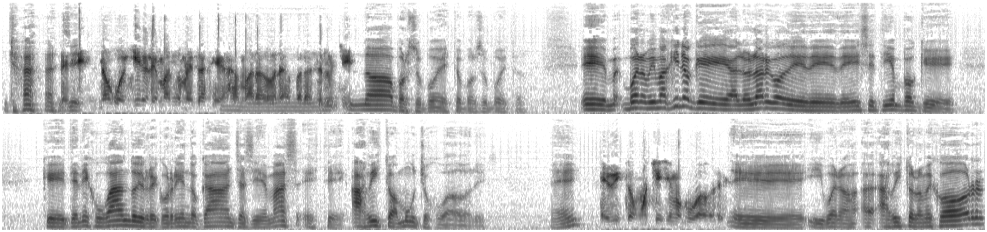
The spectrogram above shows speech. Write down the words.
Es Sí. decir, no cualquiera le manda un mensaje a Maradona para hacer un chiste. No, por supuesto, por supuesto. Eh, bueno, me imagino que a lo largo de, de- de ese tiempo que, que tenés jugando y recorriendo canchas y demás, este, has visto a muchos jugadores. ¿Eh? He visto muchísimos jugadores. Eh, y bueno, ha- has visto lo mejor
